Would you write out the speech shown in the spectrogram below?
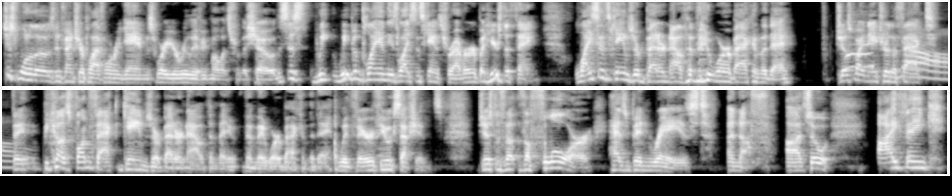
just one of those adventure platforming games where you're reliving moments from the show. This is we we've been playing these licensed games forever, but here's the thing: licensed games are better now than they were back in the day, just by nature of the fact they because fun fact games are better now than they than they were back in the day, with very few exceptions. Just the the floor has been raised enough. Uh, so I think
